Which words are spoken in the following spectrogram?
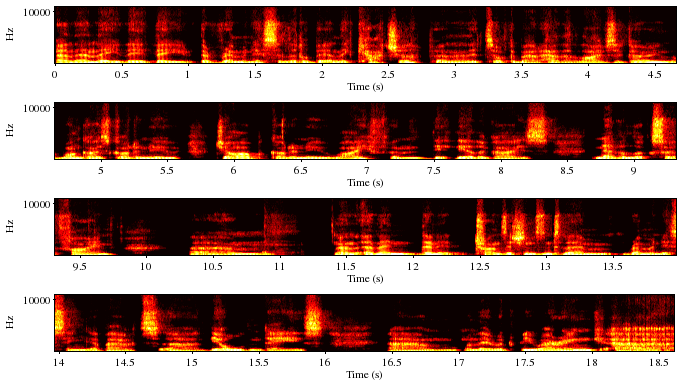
and then they, they they they reminisce a little bit and they catch up and then they talk about how their lives are going. The one guy's got a new job, got a new wife, and the, the other guy's never looked so fine. Um, and and then then it transitions into them reminiscing about uh, the olden days um, when they would be wearing uh,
